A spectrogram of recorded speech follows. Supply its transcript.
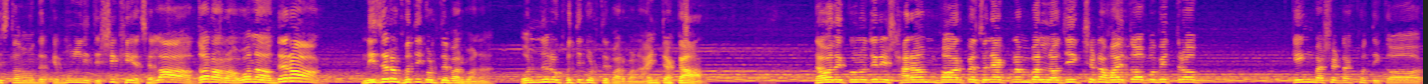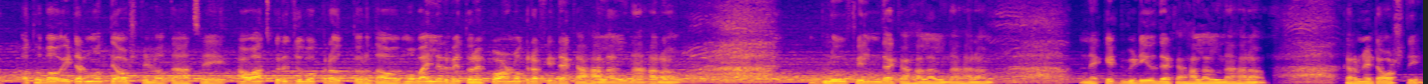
ইসলাম আমাদেরকে মূলনীতি শিখিয়েছে, লা দরারা ওয়ালা দেরা নিজেরও ক্ষতি করতে পারবা না, অন্যেরও ক্ষতি করতে পারবা না। আইনটা কার? তাহলে কোন জিনিস হারাম হওয়ার পেছনে এক নাম্বার লজিক সেটা হয়তো অপবিত্র। কিংবা সেটা ক্ষতিকর, অথবা ওইটার মধ্যে অশ্লীলতা আছে, আওয়াজ করে যুবকরা উত্তর দাও, মোবাইলের ভেতরে পর্নোগ্রাফি দেখা হালাল না হারাম, ব্লু ফিল্ম দেখা হালাল না হারাম নেকেট ভিডিও দেখা হালাল না হারাম, কারণ এটা অশ্লীল,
